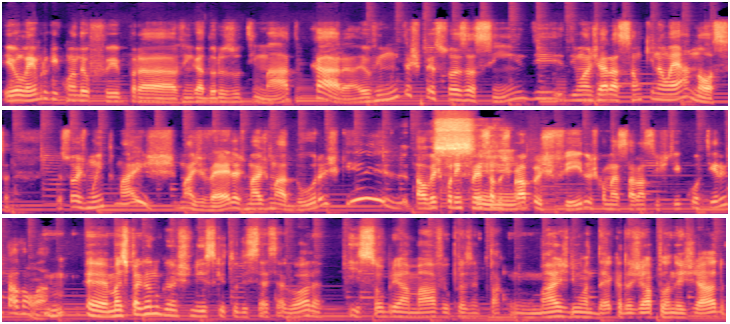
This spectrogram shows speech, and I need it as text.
Eu lembro que quando eu fui para Vingadores Ultimato, cara, eu vi muitas pessoas assim de, de uma geração que não é a nossa. Pessoas muito mais, mais velhas, mais maduras, que talvez por influência Sim. dos próprios filhos começaram a assistir, curtiram e estavam lá. É, mas pegando o gancho nisso que tu dissesse agora, e sobre a Marvel, por exemplo, tá com mais de uma década já planejado,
